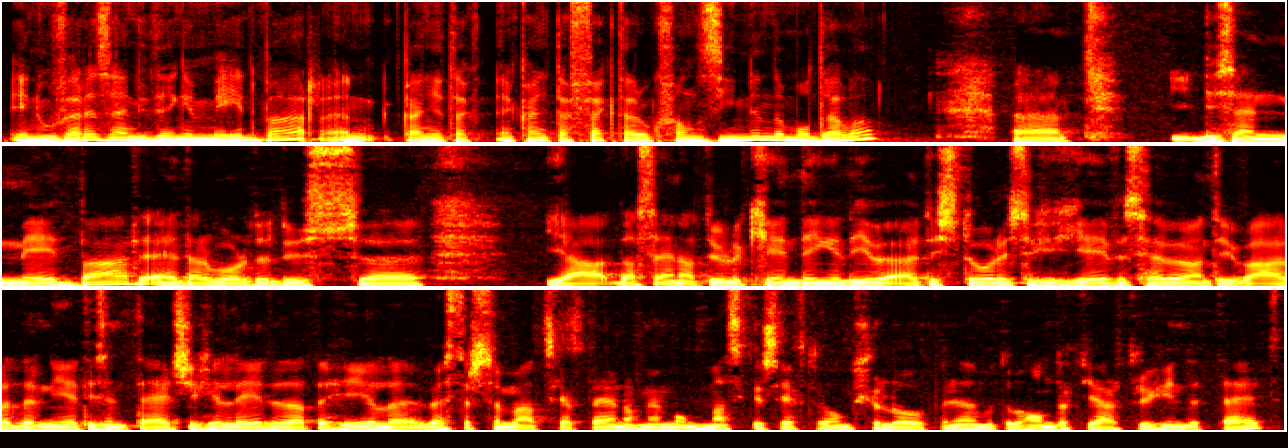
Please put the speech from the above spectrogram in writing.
In hoeverre zijn die dingen meetbaar en kan je het, kan je effect daar ook van zien in de modellen? Uh, die zijn meetbaar. Uh, daar worden dus. Uh, ja, dat zijn natuurlijk geen dingen die we uit historische gegevens hebben, want die waren er niet. Het is een tijdje geleden dat de hele westerse maatschappij nog met mondmaskers heeft rondgelopen. Dan moeten we honderd jaar terug in de tijd.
